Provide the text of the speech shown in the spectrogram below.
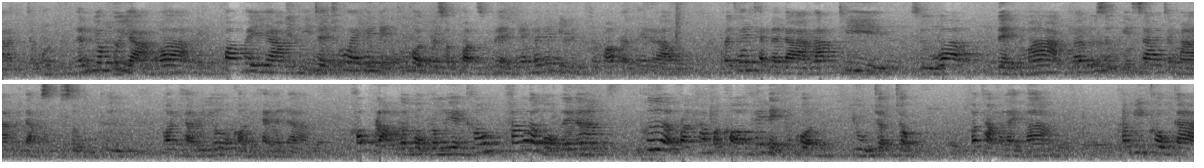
ารจะหมดนั้นยกตัวอย่างว่าความพยายามที่จะช่วยให้เด็กทุกคนประสบความสำเร็จเนี่ยไม่ได้มีเฉพาะประเทศเรา ประเทศแคนาดารัฐที่ถือว่าเด่นมากแล้วรู้สึกพิซซ่าจะมาอันดับสูงๆคือออนทาริโอของแคนาดาเขาปรับระบบโรงเรียนเขาทั้งระบบเลยนะเพื่อประคับประคองให้เด็กทุกคนอยู่จนจบเขาทำอะไรบ้างเขามีโครงการ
